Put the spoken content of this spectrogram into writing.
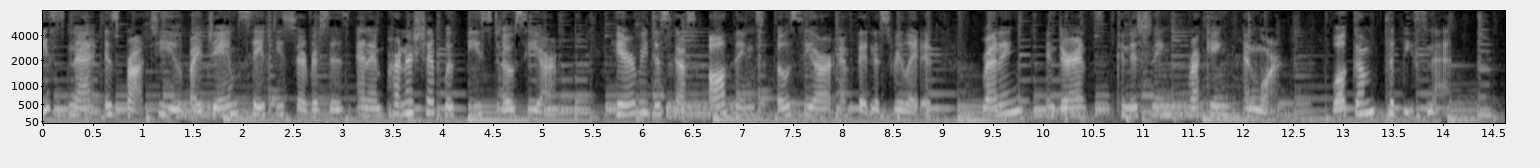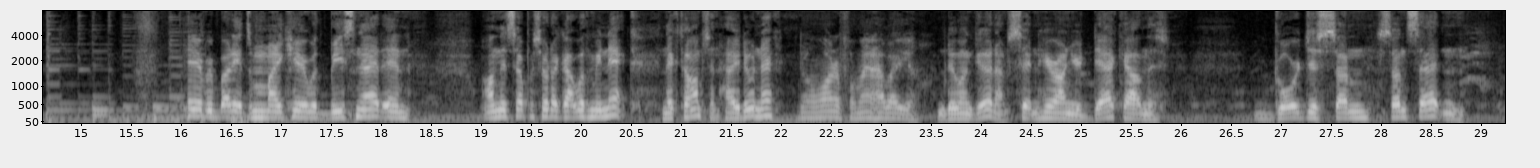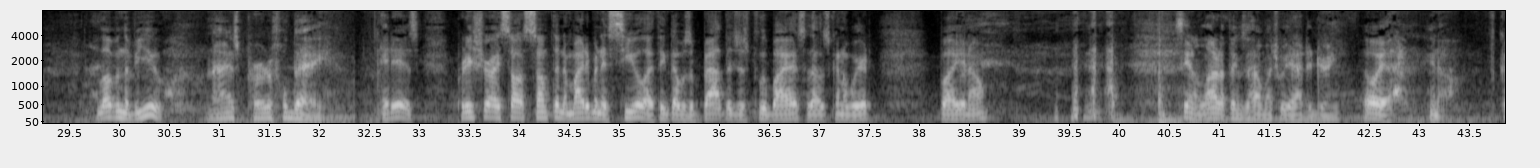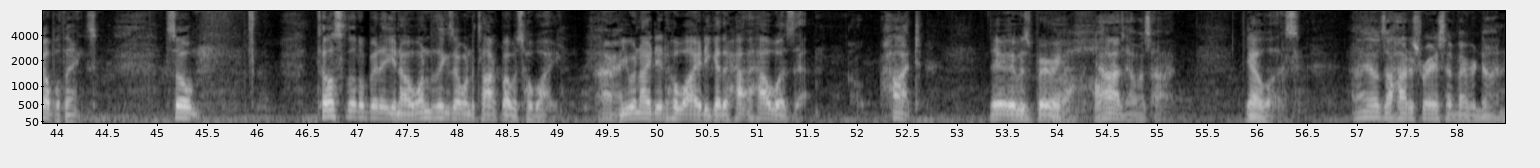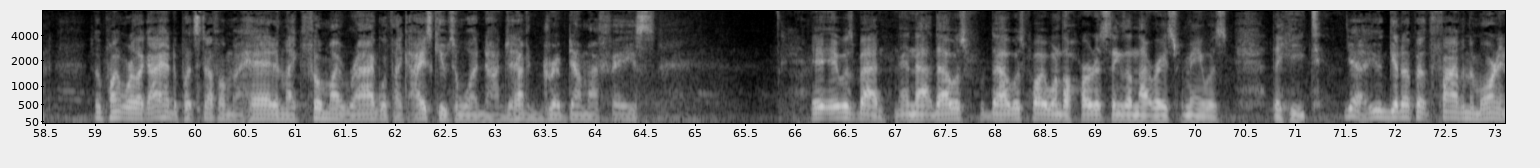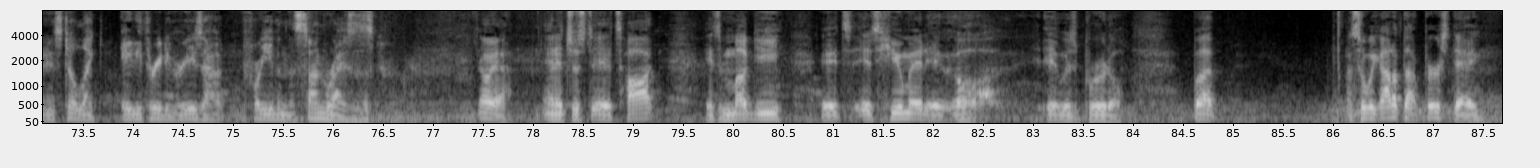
BeastNet is brought to you by James Safety Services and in partnership with Beast OCR. Here we discuss all things OCR and fitness related running, endurance, conditioning, rucking, and more. Welcome to BeastNet. Hey everybody, it's Mike here with BeastNet, and on this episode I got with me Nick. Nick Thompson. How you doing, Nick? Doing wonderful, man. How about you? I'm doing good. I'm sitting here on your deck out in this gorgeous sun sunset and loving the view. Nice, beautiful day. It is. Pretty sure I saw something. It might have been a seal. I think that was a bat that just flew by us, so that was kind of weird. But you know, Seeing a lot of things of how much we had to drink. oh yeah, you know, a couple things. So, tell us a little bit. Of, you know, one of the things I want to talk about was Hawaii. All right. You and I did Hawaii together. How, how was that? Hot. It, it was very Oh, hot. God, that was hot. Yeah, it was. I think it was the hottest race I've ever done. The point where like I had to put stuff on my head and like fill my rag with like ice cubes and whatnot, and just have it drip down my face. It, it was bad, and that that was that was probably one of the hardest things on that race for me was the heat. Yeah, you get up at five in the morning and it's still like 83 degrees out before even the sun rises. Oh yeah, and it's just it's hot, it's muggy, it's it's humid. It, oh, it was brutal. But so we got up that first day.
